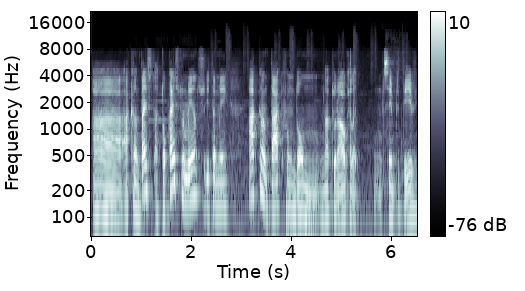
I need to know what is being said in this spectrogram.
a, a cantar, a tocar instrumentos e também a cantar, que foi um dom natural que ela sempre teve.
